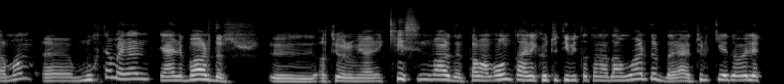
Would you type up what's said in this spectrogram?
tamam e, muhtemelen yani vardır e, atıyorum yani kesin vardır. Tamam 10 tane kötü tweet atan adam vardır da yani Türkiye'de öyle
